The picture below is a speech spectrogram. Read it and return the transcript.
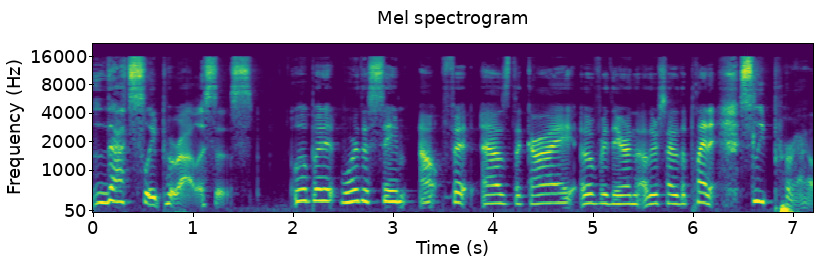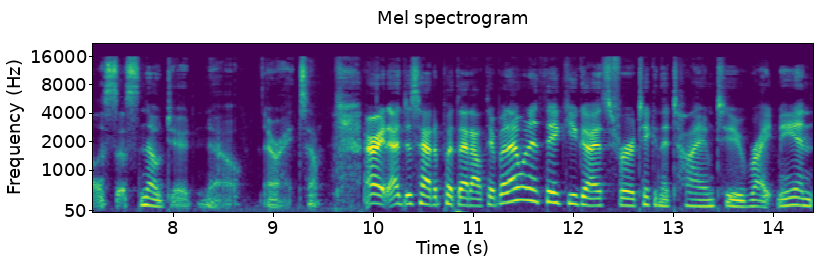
that's sleep paralysis. Well, but it wore the same outfit as the guy over there on the other side of the planet. Sleep paralysis. No, dude, no. All right, so, all right, I just had to put that out there. But I want to thank you guys for taking the time to write me. And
